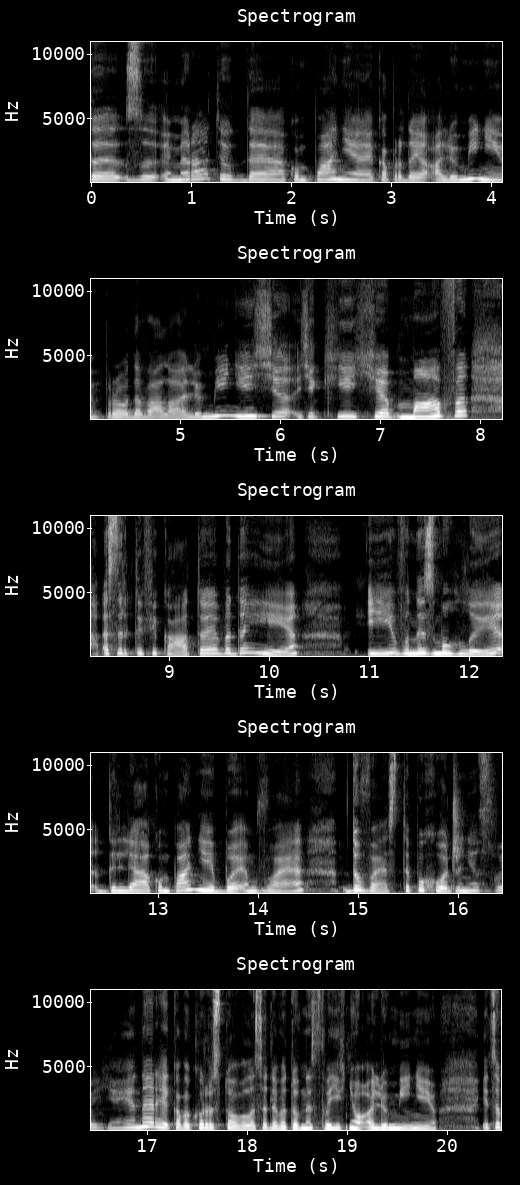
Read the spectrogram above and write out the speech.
е, з Еміратів, де компанія, яка продає алюміній, продавала алюміній, який мав сертифікати ВДІ. І вони змогли для компанії BMW довести походження своєї енергії, яка використовувалася для виготовництва їхнього алюмінію. І це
